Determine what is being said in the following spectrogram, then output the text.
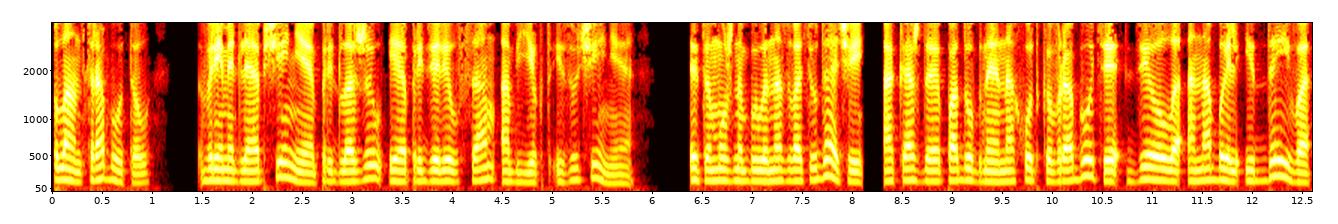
План сработал. Время для общения предложил и определил сам объект изучения. Это можно было назвать удачей, а каждая подобная находка в работе делала Аннабель и Дэйва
